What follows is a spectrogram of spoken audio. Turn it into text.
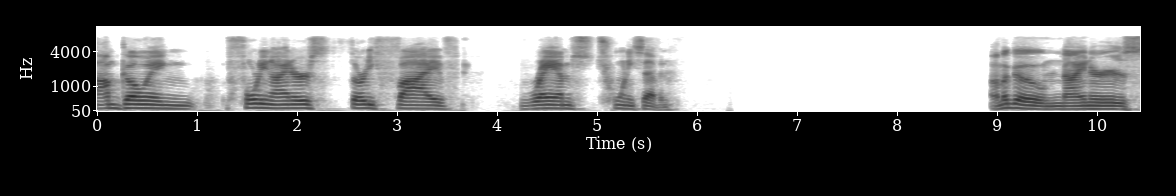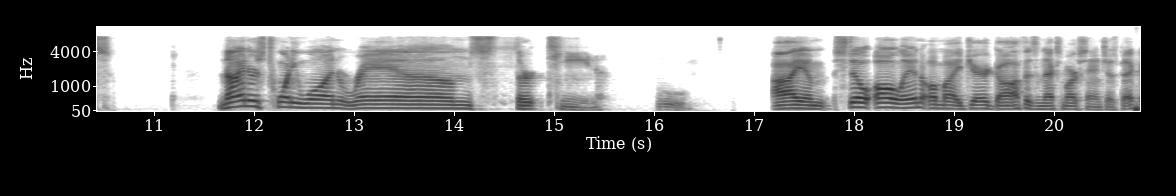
I'm going 49ers 35, Rams 27. I'm gonna go Niners. Niners 21, Rams 13. Ooh. I am still all in on my Jared Goff as the next Mark Sanchez pick.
